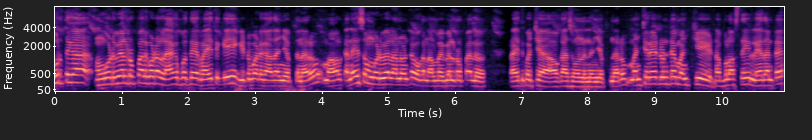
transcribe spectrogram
పూర్తిగా మూడు వేల రూపాయలు కూడా లేకపోతే రైతుకి గిట్టుబాటు కాదని చెప్తున్నారు. మామూలు కనీసం మూడు వేలు అని ఉంటే ఒక నలభై వేల రూపాయలు రైతుకు వచ్చే అవకాశం ఉందని చెప్తున్నారు. మంచి రేటు ఉంటే మంచి డబ్బులు వస్తాయి. లేదంటే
